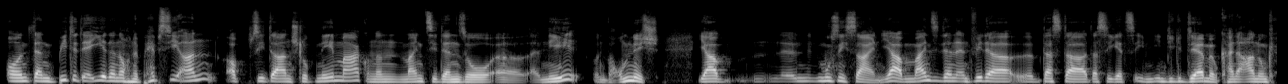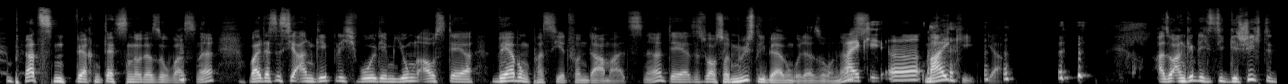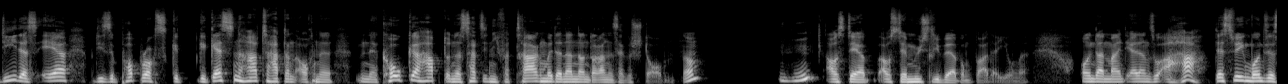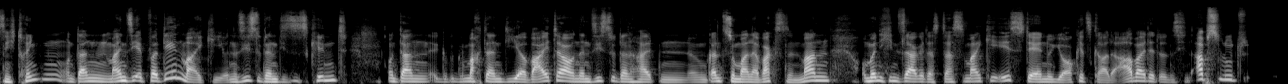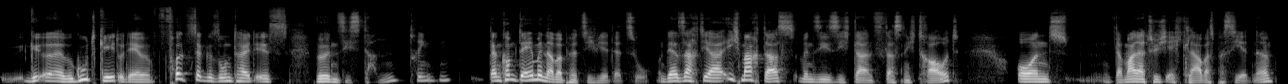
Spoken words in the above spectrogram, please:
Und dann bietet er ihr dann noch eine Pepsi an, ob sie da einen Schluck nehmen mag. Und dann meint sie dann so, äh, nee, und warum nicht? Ja, äh, muss nicht sein. Ja, meinen sie denn entweder, äh, dass da, dass sie jetzt in, in die Gedärme, keine Ahnung, platzen währenddessen oder sowas, ne? Weil das ist ja angeblich wohl dem Jungen aus der Werbung passiert von damals, ne? Der, das war auch so eine Müsli-Werbung oder so, ne? Mikey. Äh. Mikey, ja. Also angeblich ist die Geschichte die, dass er diese Pop Rocks ge gegessen hat, hat dann auch eine, eine Coke gehabt und das hat sich nicht vertragen miteinander und daran ist er gestorben. Ne? Mhm. Aus der, aus der Müsli-Werbung war der Junge. Und dann meint er dann so, aha, deswegen wollen sie das nicht trinken. Und dann meinen sie etwa den Mikey. Und dann siehst du dann dieses Kind und dann macht dann Dia weiter und dann siehst du dann halt einen, einen ganz normalen erwachsenen Mann. Und wenn ich ihnen sage, dass das Mikey ist, der in New York jetzt gerade arbeitet und es ihn absolut äh, gut geht und er vollster Gesundheit ist, würden sie es dann trinken? Dann kommt Damon aber plötzlich wieder dazu. Und der sagt ja, ich mach das, wenn sie sich das, das nicht traut. Und da war natürlich echt klar, was passiert, ne?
